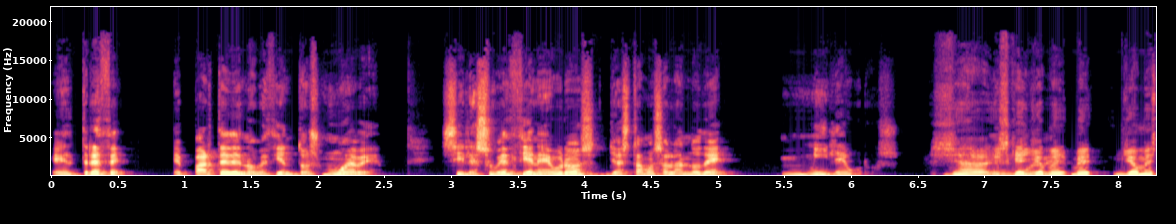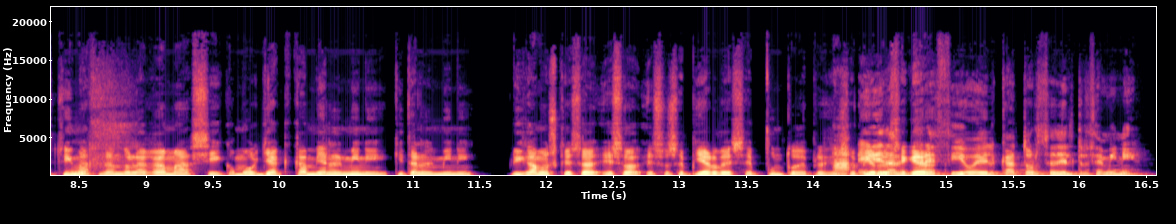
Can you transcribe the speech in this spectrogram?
El 13 eh, parte de 909. Si le suben 100 euros, ya estamos hablando de 1000 euros. Ya, es que yo me, yo me estoy imaginando la gama así, como ya cambian el mini, quitan el mini, digamos que eso, eso, eso se pierde, ese punto de precio ah, se pierde. Era el precio el 14 del 13 mini.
